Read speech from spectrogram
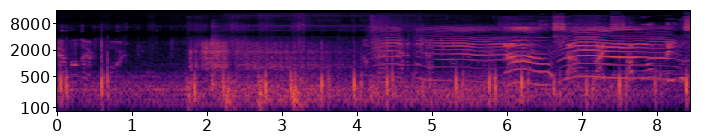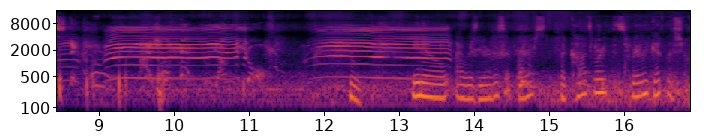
Careful there, sport. Ah, sounds like someone made a mistake. I shall head to young Shaun. You know, I was nervous at first, but Codsworth's really good with Shaun.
